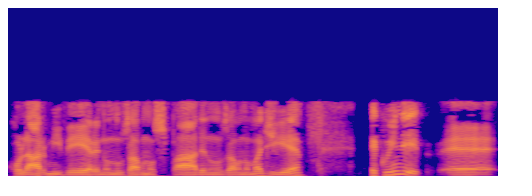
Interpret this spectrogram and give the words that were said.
con le armi vere, non usavano spade, non usavano magie e quindi eh,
